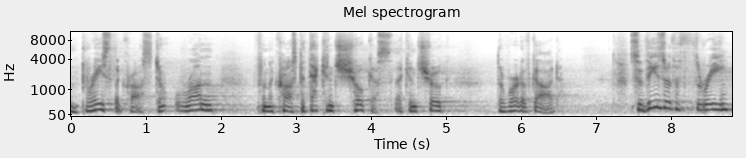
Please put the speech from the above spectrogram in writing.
embrace the cross. Don't run from the cross, but that can choke us, that can choke the Word of God. So these are the three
